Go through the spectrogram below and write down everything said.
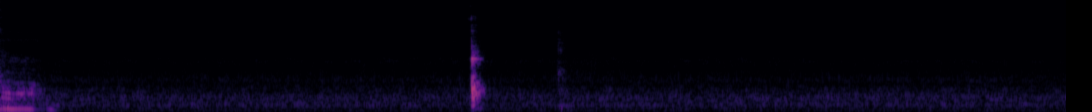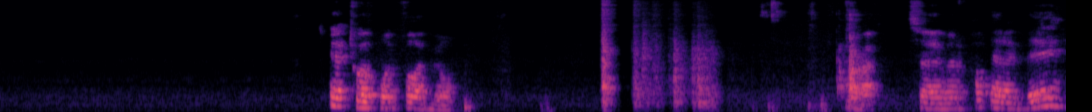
Um, about 12.5 mil. Alright, so I'm going to pop that over there.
